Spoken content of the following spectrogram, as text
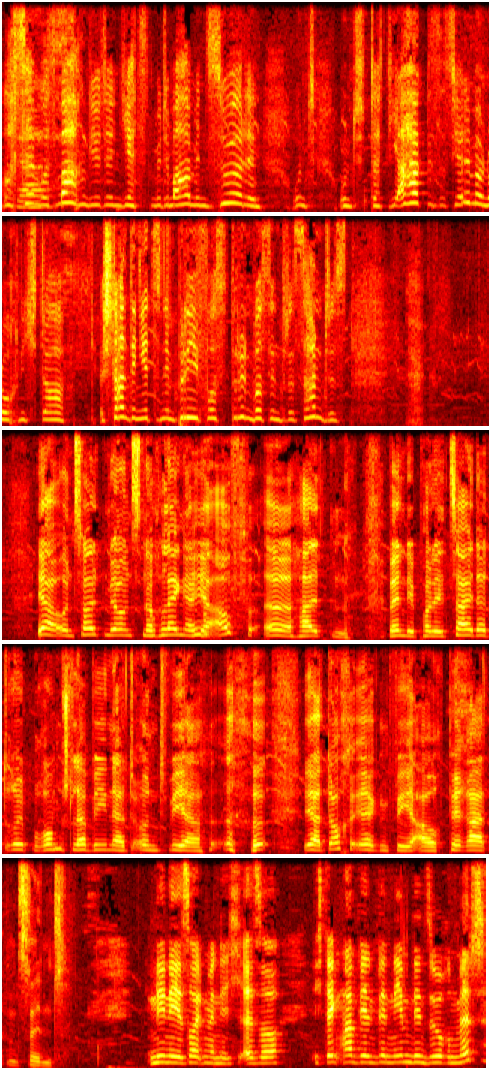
ach Sam, was machen wir denn jetzt mit dem armen Sören? Und, und da, die Agnes ist ja immer noch nicht da. Stand denn jetzt in dem Brief was drin, was interessant ist? Ja, und sollten wir uns noch länger hier aufhalten, wenn die Polizei da drüben rumschlawinert und wir ja doch irgendwie auch Piraten sind. Nee, nee, sollten wir nicht. Also, ich denk mal, wir, wir nehmen den Sören mit.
